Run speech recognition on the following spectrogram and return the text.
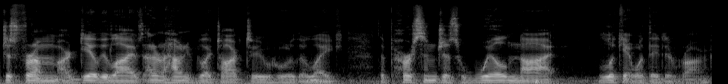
Just from our daily lives, I don't know how many people I talk to who are they're mm-hmm. like the person just will not look at what they did wrong,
